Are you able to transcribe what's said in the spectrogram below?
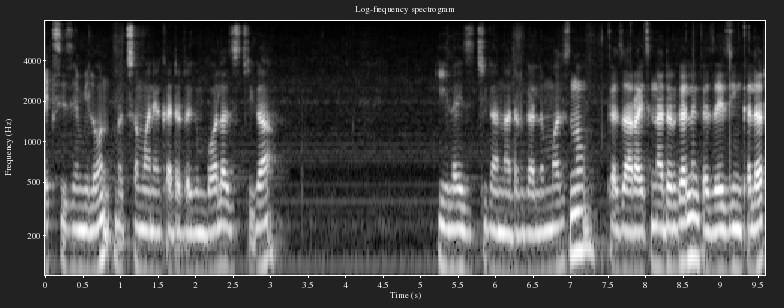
axis የሚለውን መቶ ሰማንያ ካደረግን በኋላ እዚች ጋ ኢ ላይ እዚች ጋ እናደርጋለን ማለት ነው። ከዛ right እናደርጋለን። ከዛ የዚህን color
